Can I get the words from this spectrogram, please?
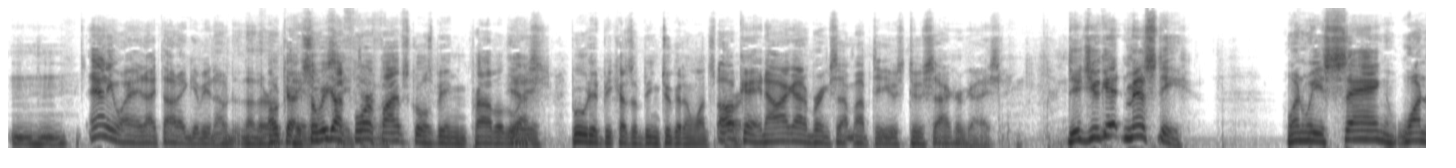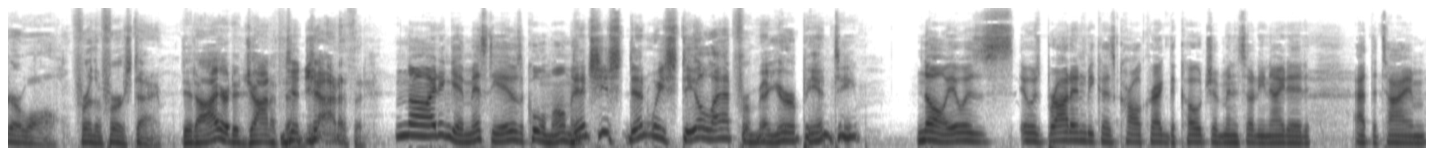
Hmm. anyway, I thought I'd give you another. another Okay, so we got four or five schools being probably Yes. booted because of being too good in one sport. Okay, now I got to bring something up to you two soccer guys. Did you get misty when we sang Wonderwall for the first time? Did I or did Jonathan? Did Jonathan? No, I didn't get misty. It was a cool moment. Didn't you? Didn't we steal that from a European team? No, it was it was brought in because Carl Craig, the coach of Minnesota United at the time,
